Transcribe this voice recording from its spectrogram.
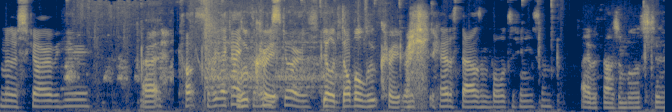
Another scar over here. Alright. Caught three. That guy Loot had three crate. scars. Yo, double loot crate right here. I got a thousand bullets if you need some. I have a thousand bullets too.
